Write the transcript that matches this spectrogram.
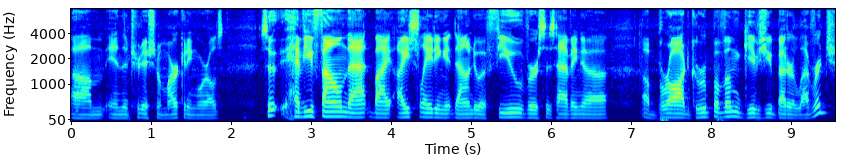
um, in the traditional marketing worlds. So have you found that by isolating it down to a few versus having a, a broad group of them gives you better leverage?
